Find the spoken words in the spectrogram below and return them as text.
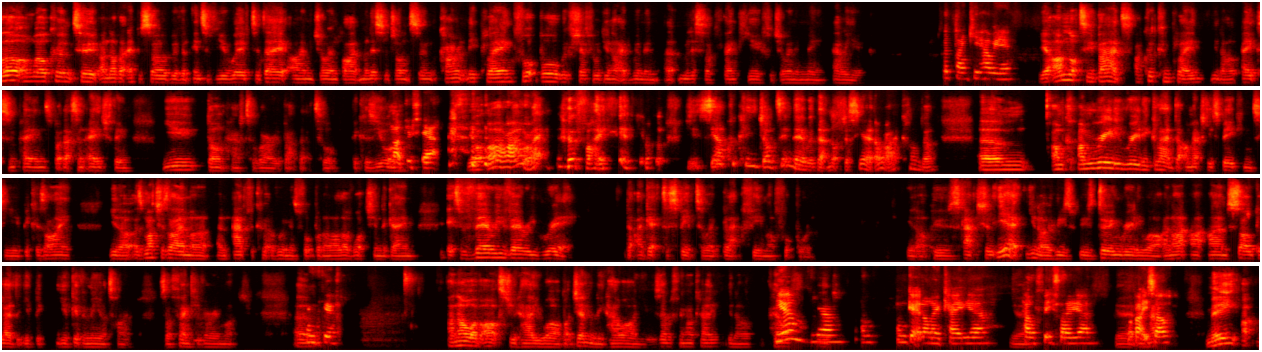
Hello and welcome to another episode with an interview with. Today I'm joined by Melissa Johnson, currently playing football with Sheffield United Women. Uh, Melissa, thank you for joining me. How are you? Good, thank you. How are you? Yeah, I'm not too bad. I could complain, you know, aches and pains, but that's an age thing. You don't have to worry about that at all because you are not just yet. you're oh, all right, all right, fine. you see how quickly you jumped in there with that. Not just yet. All right, calm down. Um, I'm I'm really really glad that I'm actually speaking to you because I, you know, as much as I am a, an advocate of women's football and I love watching the game, it's very very rare that I get to speak to a black female footballer. You know, who's actually yeah, you know, who's who's doing really well, and I I, I am so glad that you've be, you've given me your time. So thank you very much. Um, thank you. I know I've asked you how you are, but generally, how are you? Is everything okay? You know. Health, yeah, yeah. I'm I'm getting on okay. Yeah. yeah. Healthy. So yeah. yeah. What about yourself? Me, uh,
